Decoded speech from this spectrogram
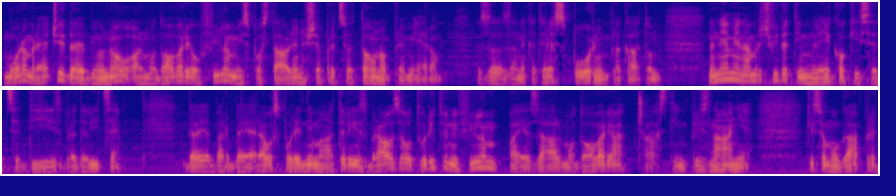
Moram reči, da je bil nov Almodovarjev film izpostavljen še pred svetovno premiero, z za nekatere spornim plakatom. Na njem je namreč videti mleko, ki se cedi iz bradavice. Da je Barbera v sporedni materi izbral za otvoritveni film, pa je za Almodovarja čast in priznanje, ki so mu ga pred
